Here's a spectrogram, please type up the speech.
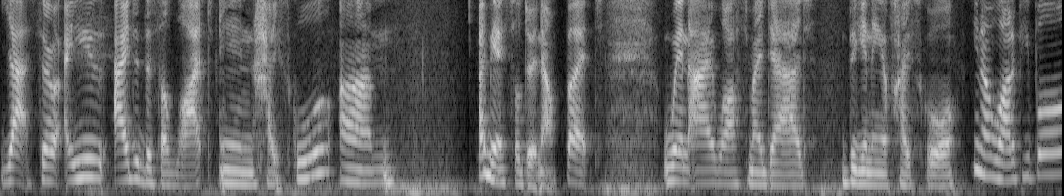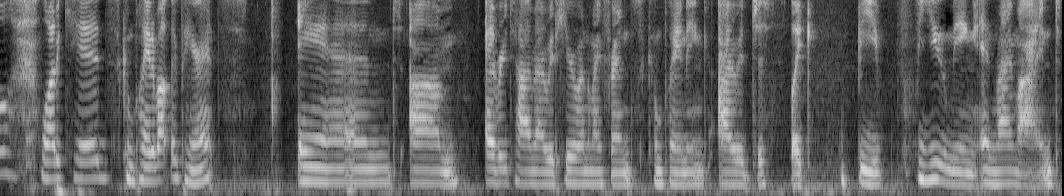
yeah. So I I did this a lot in high school. Um, I mean, I still do it now, but when I lost my dad, beginning of high school, you know, a lot of people, a lot of kids complain about their parents, and um, every time I would hear one of my friends complaining, I would just like be fuming in my mind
